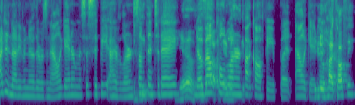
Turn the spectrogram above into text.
I did not even know there was an alligator in Mississippi. I have learned Mhm. something today. Yeah, Know about cold water and hot coffee, but alligator. You knew hot coffee?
